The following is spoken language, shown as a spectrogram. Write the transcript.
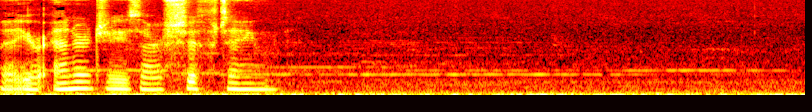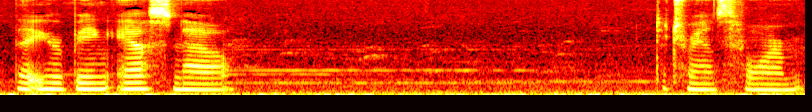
That your energies are shifting, that you're being asked now to transform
